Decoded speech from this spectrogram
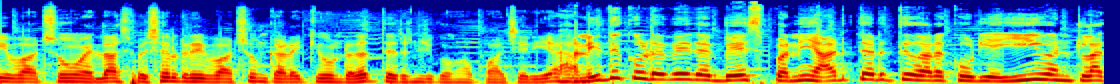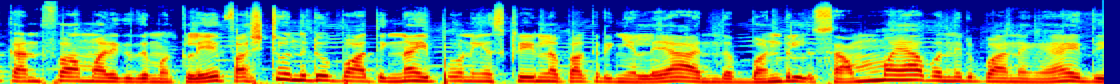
ரிவார்ட்ஸும் எல்லா ஸ்பெஷல் ரிவார்ட்ஸும் கிடைக்கும்ன்றதை தெரிஞ்சுக்கோங்கப்பா சரியா? இது கூடவே இதை பேஸ் பண்ணி அடுத்தடுத்து வரக்கூடிய ஈவெண்ட்லாம் கன்ஃபார்மாக இருக்குது மக்களே. ஃபஸ்ட்டு வந்துட்டு பார்த்தீங்கன்னா இப்போ நீங்கள் ஸ்க்ரீனில் பார்க்குறீங்க இல்லையா? இந்த பண்டில் செம்மையாக பண்ணியிருப்பானுங்க இது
